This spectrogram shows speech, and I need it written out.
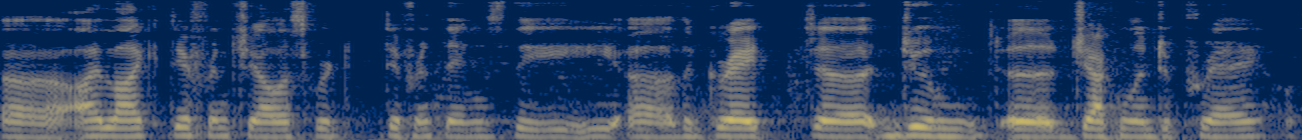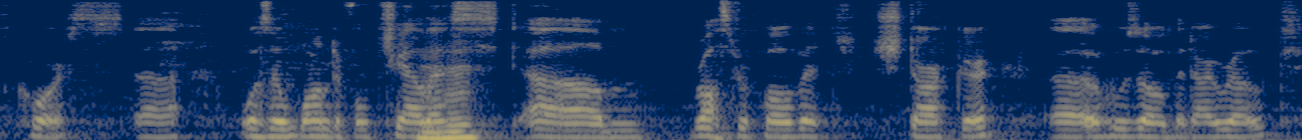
Uh, I like different cellists for different things. The uh, the great uh, doomed uh, Jacqueline du Pré, of course, uh, was a wonderful cellist. Mm-hmm. Um, Rostropovich, Starker, uh, whose obit I wrote.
